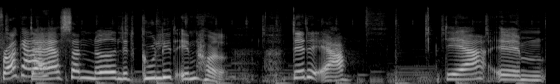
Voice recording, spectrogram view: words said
Frog eye? Der er sådan noget lidt gulligt indhold. Det, det er, det er øhm,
